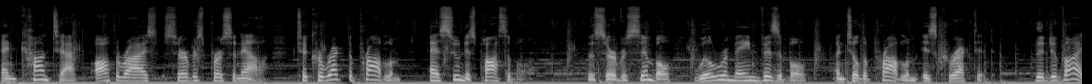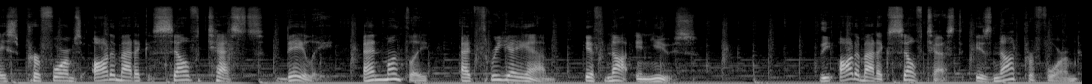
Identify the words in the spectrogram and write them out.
and contact authorized service personnel to correct the problem as soon as possible. The service symbol will remain visible until the problem is corrected. The device performs automatic self tests daily and monthly at 3 a.m. if not in use. The automatic self test is not performed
